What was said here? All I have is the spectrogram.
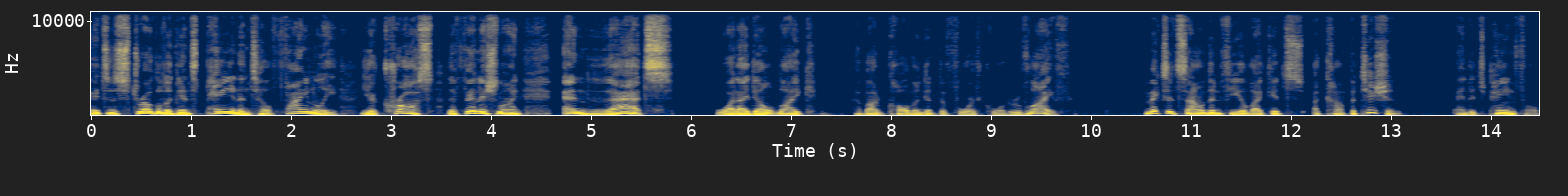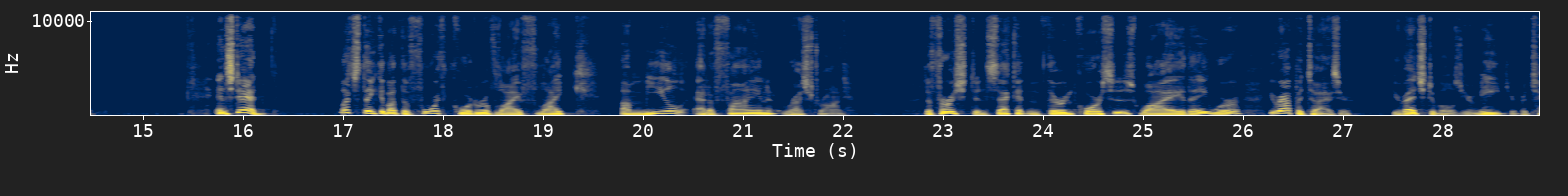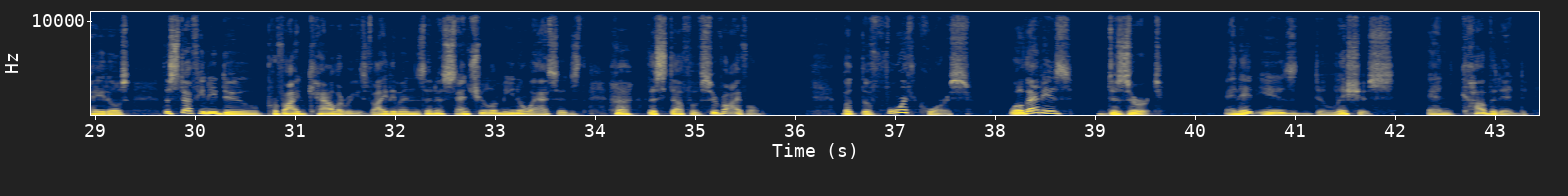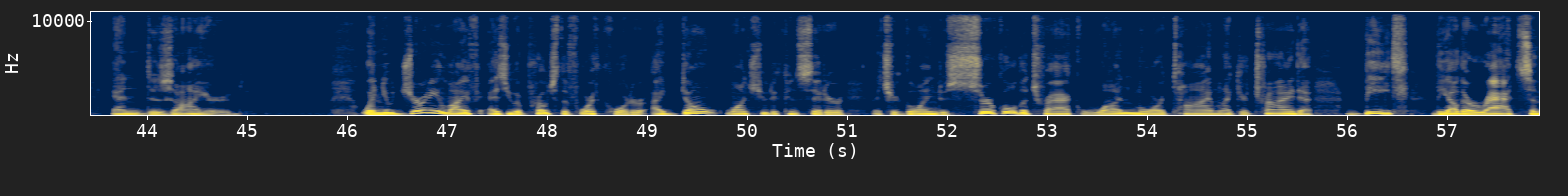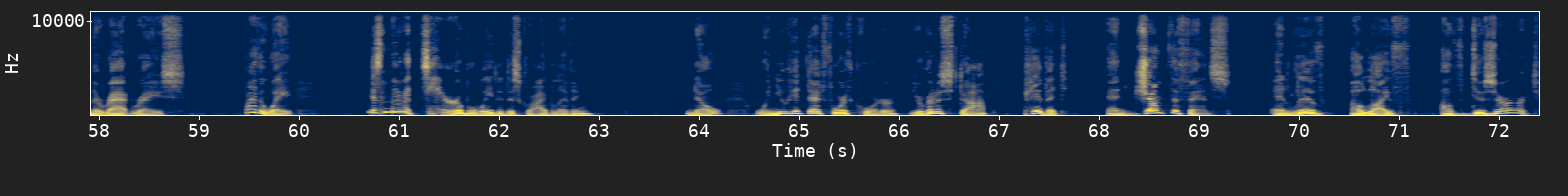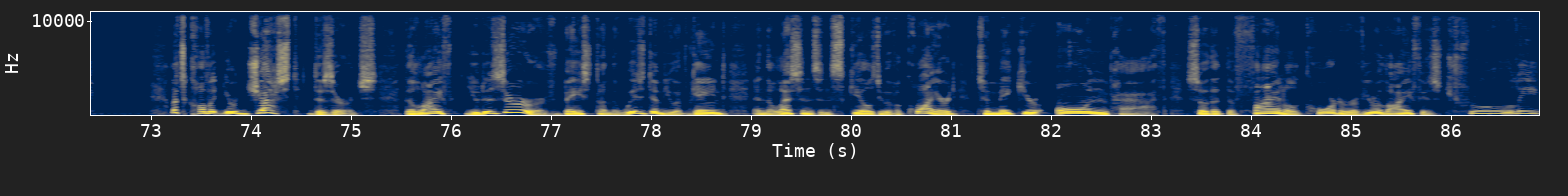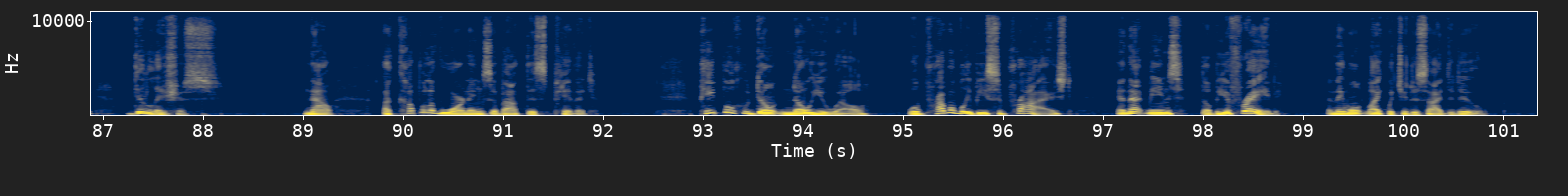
It's a struggle against pain until finally you cross the finish line. And that's what I don't like about calling it the fourth quarter of life. It makes it sound and feel like it's a competition, and it's painful. Instead, let's think about the fourth quarter of life like a meal at a fine restaurant. The first and second and third courses, why, they were your appetizer, your vegetables, your meat, your potatoes, the stuff you need to provide calories, vitamins, and essential amino acids, the stuff of survival. But the fourth course, well, that is dessert, and it is delicious and coveted and desired. When you journey life as you approach the fourth quarter, I don't want you to consider that you're going to circle the track one more time like you're trying to beat the other rats in the rat race. By the way, isn't that a terrible way to describe living? No, when you hit that fourth quarter, you're going to stop, pivot, and jump the fence and live a life of dessert. Let's call it your just desserts, the life you deserve based on the wisdom you have gained and the lessons and skills you have acquired to make your own path so that the final quarter of your life is truly delicious. Now, a couple of warnings about this pivot. People who don't know you well will probably be surprised, and that means they'll be afraid and they won't like what you decide to do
